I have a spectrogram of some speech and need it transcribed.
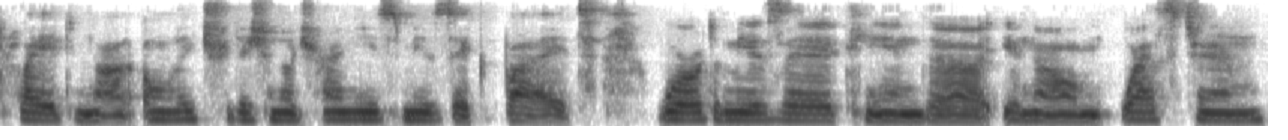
played not only traditional Chinese music but world music and uh, you know Western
